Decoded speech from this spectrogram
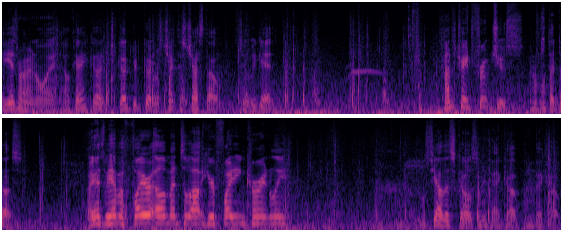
He is running away. Okay, good. Good, good, good. Let's check this chest out. Let's see what we get. Concentrated fruit juice. I don't know what that does. Alright guys, we have a fire elemental out here fighting currently. We'll see how this goes. Let me back up. Let me back up.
